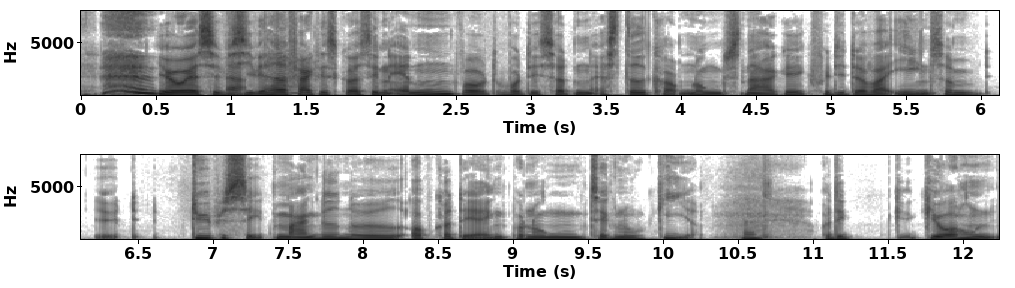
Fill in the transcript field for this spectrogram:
jo, altså, vil ja. sige, vi havde faktisk også en anden, hvor, hvor det sådan afstedkom nogle snakke, ikke? fordi der var en, som øh, dybest set manglede noget opgradering på nogle teknologier. Ja. Og det gjorde, hun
